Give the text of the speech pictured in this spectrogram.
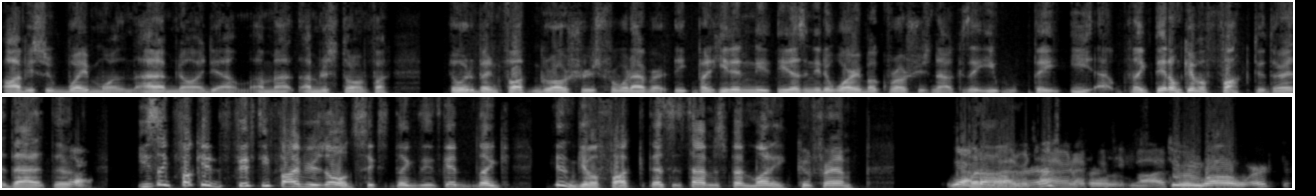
obviously way more than I have no idea. I'm not. I'm just throwing fuck. It would have been fucking groceries for whatever. But he didn't. Need, he doesn't need to worry about groceries now because they eat. They eat like they don't give a fuck, dude. They're that. They're, Yeah. He's like fucking fifty five years old. Six like he's getting like he doesn't give a fuck. That's his time to spend money. Good for him. Yeah, But, I'm um, not retiring at 55? He's doing well at work. dude.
